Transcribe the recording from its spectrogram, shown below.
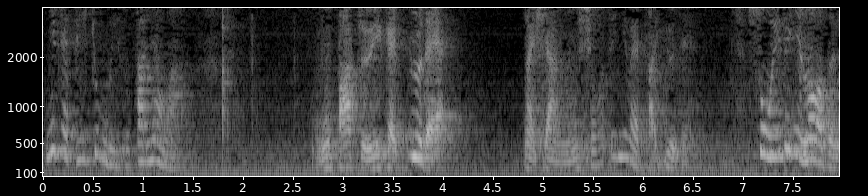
你个比准备是打鸟啊？我把这一个玉带，我想晓得你来打玉带，所以的你老子，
